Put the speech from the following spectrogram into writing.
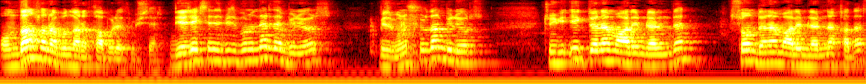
Ondan sonra bunları kabul etmişler. Diyeceksiniz biz bunu nereden biliyoruz? Biz bunu şuradan biliyoruz. Çünkü ilk dönem alimlerinden son dönem alimlerine kadar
